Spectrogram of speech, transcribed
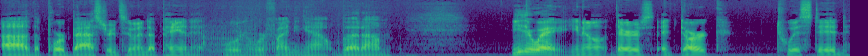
uh, the poor bastards who end up paying it we're, we're finding out but um, either way you know there's a dark twisted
